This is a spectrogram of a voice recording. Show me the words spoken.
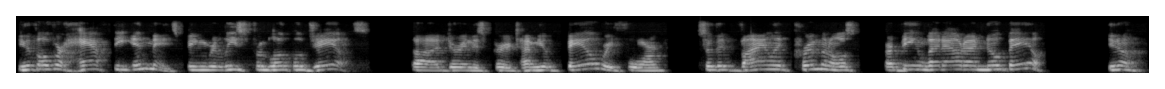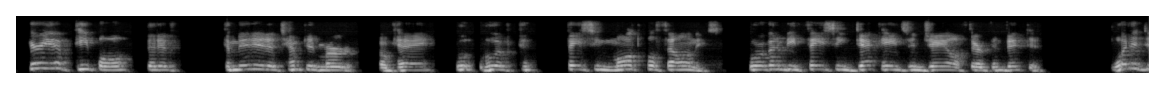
You have over half the inmates being released from local jails uh, during this period of time. You have bail reform so that violent criminals are being let out on no bail. You know, here you have people that have committed attempted murder, okay, who, who have facing multiple felonies, who are going to be facing decades in jail if they're convicted. What did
